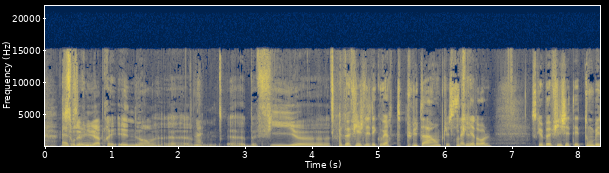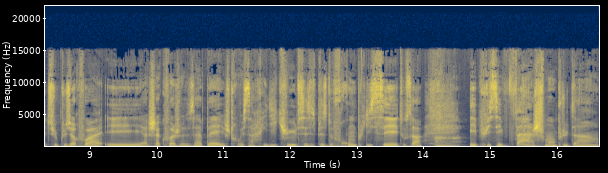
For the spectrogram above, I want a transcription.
qui sont devenus après énormes. Euh, Ouais. euh, Buffy, euh, Buffy, je l'ai découverte plus tard en plus, c'est Ok. ça qui est drôle. Parce que Buffy, j'étais tombée dessus plusieurs fois et à chaque fois, je zappais et je trouvais ça ridicule, ces espèces de fronts plissés et tout ça. Ah. Et puis c'est vachement plus tard,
